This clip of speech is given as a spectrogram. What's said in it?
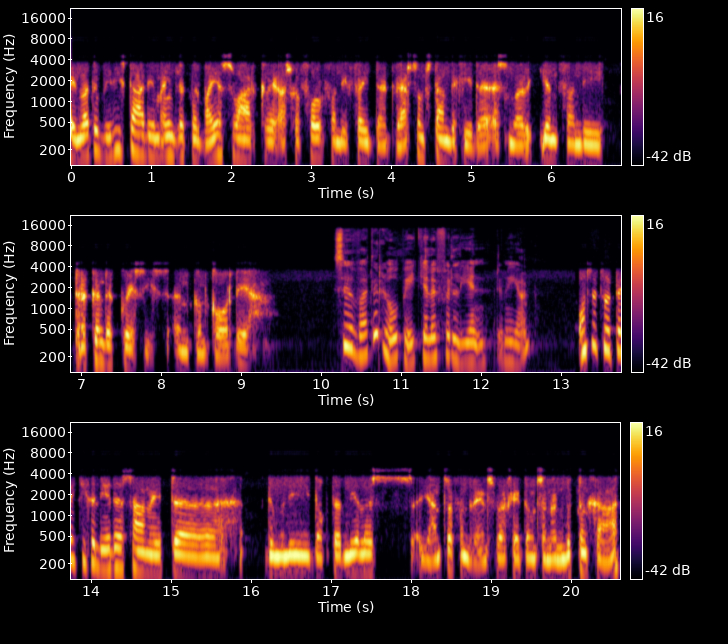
en wat op hierdie stadium eintlik maar baie swaar kry as gevolg van die feit dat werksomstandighede is maar een van die drukkende kwessies in Concordia. So watter hulp het julle verleen, Domian? Ons het so 'n tydjie gelede saam met eh uh, Dominee Dr. Nelis Jantre van Rensburg het ons 'n ontmoeting gehad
